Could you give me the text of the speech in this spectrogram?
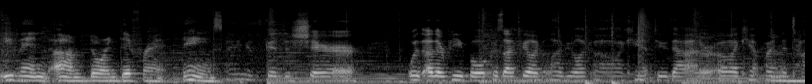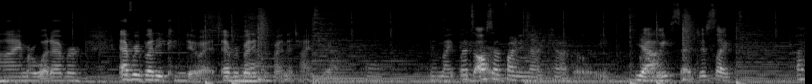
even um, during different things. I think it's good to share with other people because I feel like a lot of people are like, oh, I can't do that, or oh, I can't find the time, or whatever. Everybody can do it. Everybody can find the time. Yeah. It might be. But it's also finding that accountability. Yeah. Like we said, just like a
